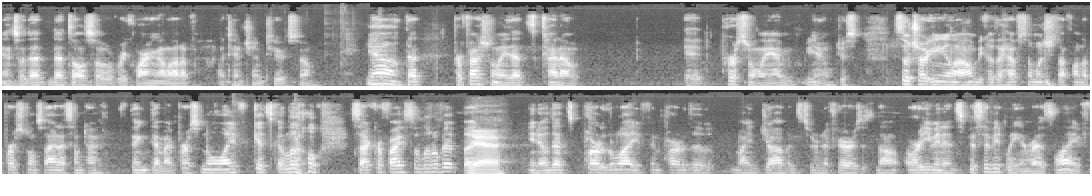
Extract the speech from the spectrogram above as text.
and so that that's also requiring a lot of attention too. So, yeah, that professionally, that's kind of it. Personally, I'm you know just still chugging along because I have so much stuff on the personal side. I sometimes think that my personal life gets a little sacrificed a little bit, but yeah. you know that's part of the life and part of the my job in student affairs. It's not, or even in specifically in res life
